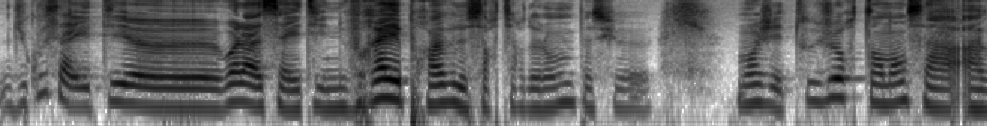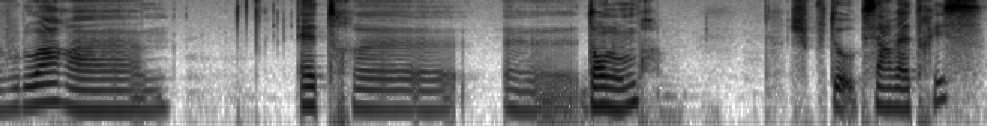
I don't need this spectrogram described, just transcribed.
du coup, ça a été, euh, voilà, ça a été une vraie épreuve de sortir de l'ombre parce que moi, j'ai toujours tendance à, vouloir être dans l'ombre. Je suis plutôt observatrice.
